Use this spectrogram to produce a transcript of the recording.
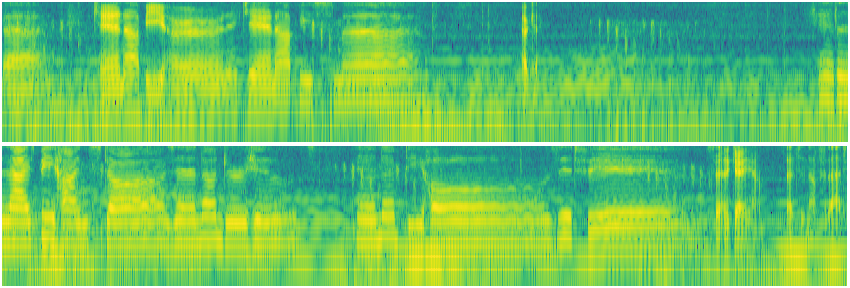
felt, cannot be heard, it cannot be smelled. Okay. It lies behind stars and under hills, and empty halls it fills. Okay, yeah, that's enough of that.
